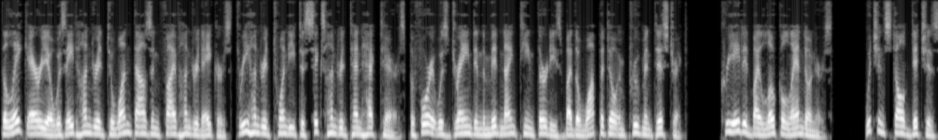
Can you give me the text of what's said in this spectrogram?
The lake area was 800 to 1,500 acres 320 to 610 hectares before it was drained in the mid-1930s by the Wapato Improvement District—created by local landowners—which installed ditches,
